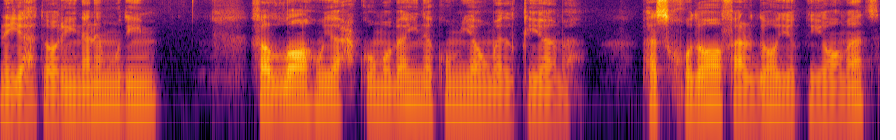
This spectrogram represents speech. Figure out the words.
نگهداری ننمودیم؟ فالله یحکم بینکم یوم القیامة. پس خدا فردای قیامت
